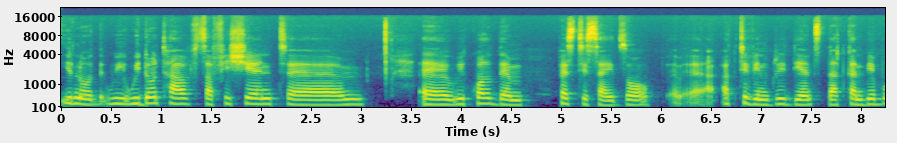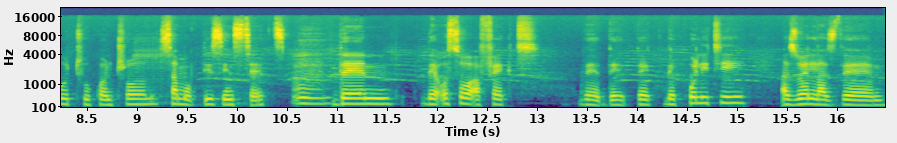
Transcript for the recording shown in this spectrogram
you know we, we don't have sufficient, um, uh, we call them pesticides or uh, active ingredients that can be able to control some of these insects, then they also affect the, the, the, the quality as well as the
